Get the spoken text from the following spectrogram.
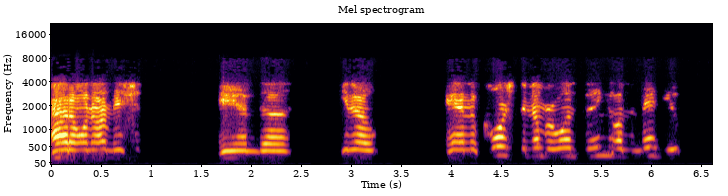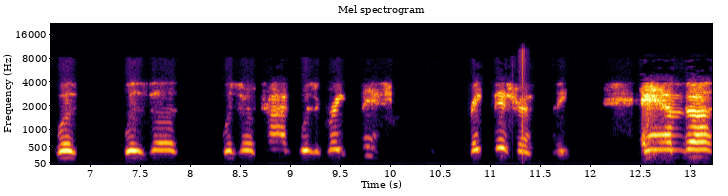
out on our mission, and uh, you know, and of course, the number one thing on the menu was was uh, was a was a great fish, great fish recipe, and uh,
